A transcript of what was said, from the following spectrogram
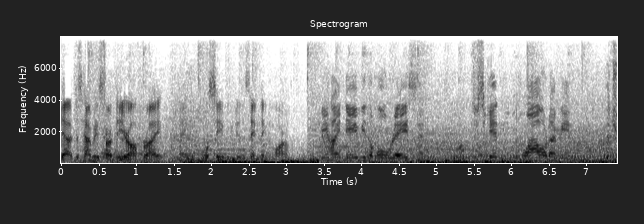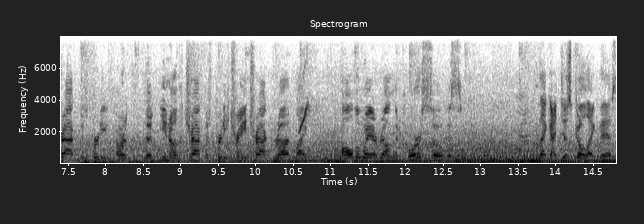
yeah just happy to start the year off right and we'll see if we can do the same thing tomorrow. Behind Davey the whole race and just getting plowed. I mean, the track was pretty, or the, you know, the track was pretty train track rut, like all the way around the course. So it was like I'd just go like this,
